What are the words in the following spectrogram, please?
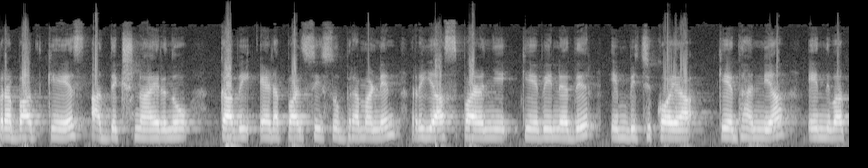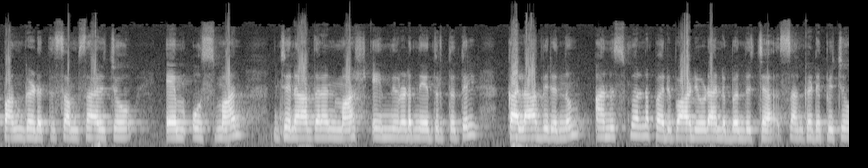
പ്രഭാത് കെ എസ് അധ്യക്ഷനായിരുന്നു. കവി Edappal C Subrahmanyan Riyas Pazhanji K V Nadeer Imbichikoya K Dhanya എന്നിവർ പങ്കെടുത്ത് സംസാരിച്ചു. എം ഉസ്മാൻ ജനാർദ്ദനൻ മാഷ് എന്നിവരുടെ നേതൃത്വത്തിൽ കലാവിരുന്നും അനുസ്മരണ പരിപാടിയോടനുബന്ധിച്ച് സംഘടിപ്പിച്ചു.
